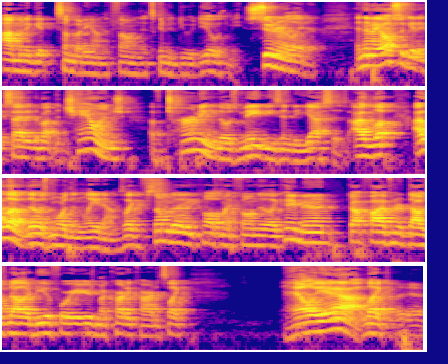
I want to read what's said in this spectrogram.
I'm going to get somebody on the phone that's going to do a deal with me sooner or later. And then I also get excited about the challenge of turning those maybes into yeses. I love I love those more than laydowns. Like if somebody calls my phone, they're like, "Hey man, got five hundred thousand dollar deal for you. Here's my credit card." It's like, hell yeah! Like yeah.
